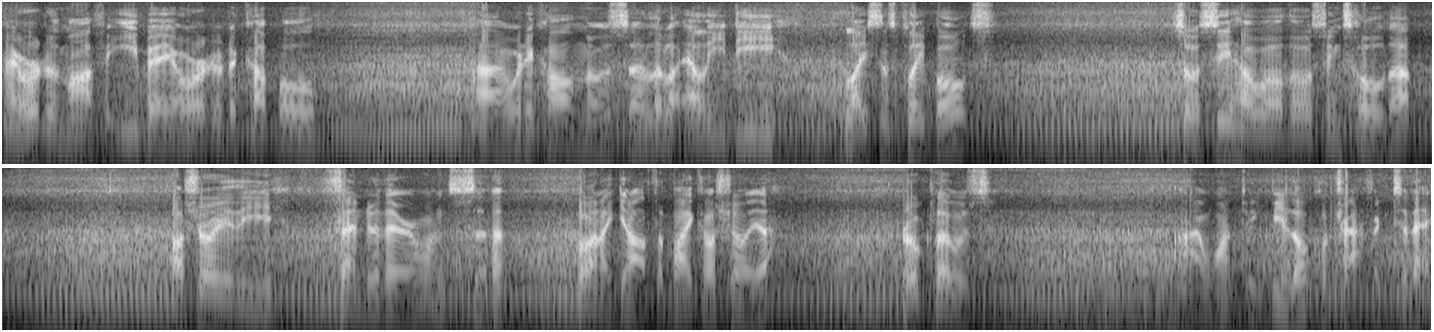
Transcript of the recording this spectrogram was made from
I ordered them off of eBay. I ordered a couple, uh, what do you call them, those uh, little LED license plate bolts. So we'll see how well those things hold up. I'll show you the fender there once, uh, when I get off the bike I'll show you. Road closed. I want to be local traffic today.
